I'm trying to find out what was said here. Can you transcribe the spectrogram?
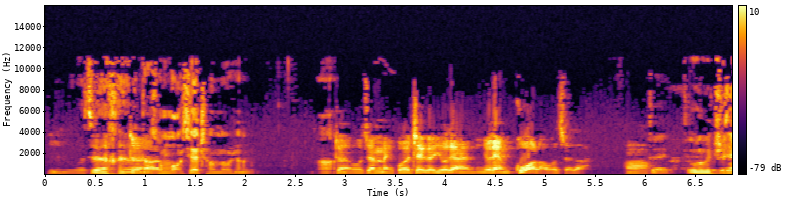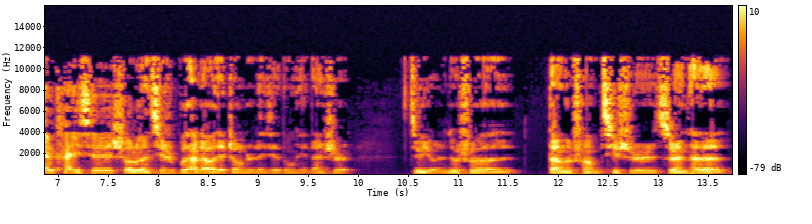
嗯，我觉得很有道理。从某些程度上，对，我觉得美国这个有点有点过了，我觉得啊，对我之前看一些社论，其实不太了解政治这些东西，但是就有人就说，Donald Trump 其实虽然他的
